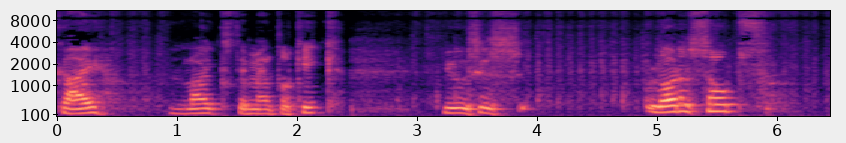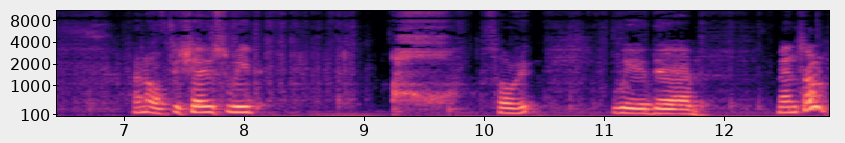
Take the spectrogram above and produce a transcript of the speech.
guy, likes the mental kick, uses a lot of soaps and aftershaves with, oh, sorry, with uh, menthol.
